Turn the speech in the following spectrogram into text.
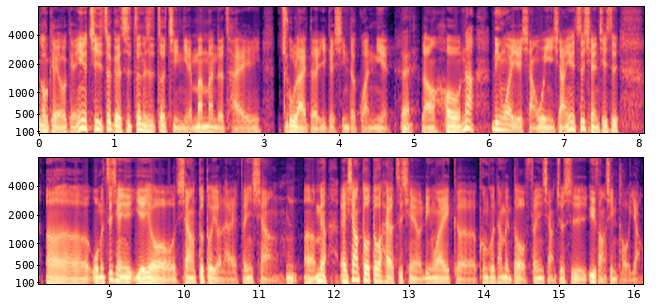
OK OK，因为其实这个是真的是这几年慢慢的才出来的一个新的观念。对，然后那另外也想问一下，因为之前其实呃，我们之前也有像多多有来分享，嗯呃没有，哎像多多还有之前有另外一个坤坤他们都有分享，就是预防性投药。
